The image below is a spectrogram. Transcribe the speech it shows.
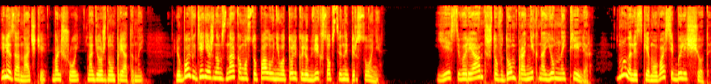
или заначки, большой, надежно упрятанной. Любовь к денежным знакам уступала у него только любви к собственной персоне. Есть вариант, что в дом проник наемный киллер. Мало ли с кем у Васи были счеты.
